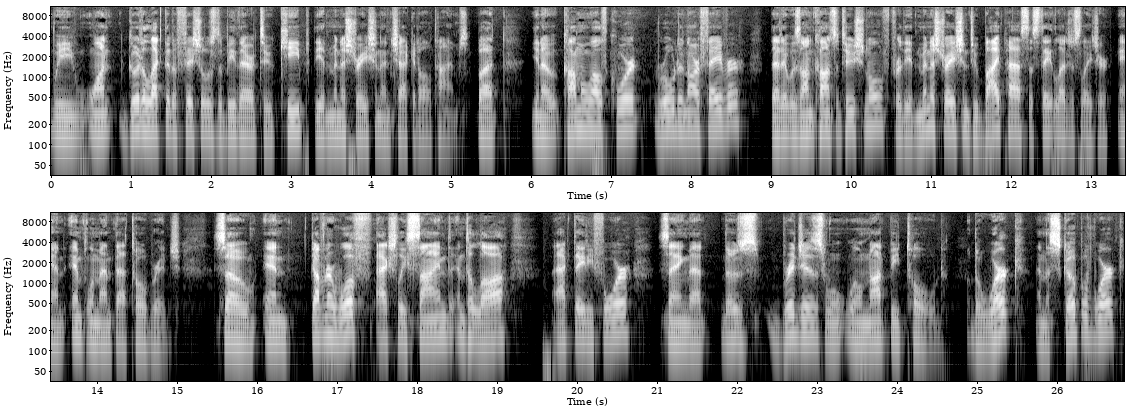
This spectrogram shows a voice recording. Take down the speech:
we want good elected officials to be there to keep the administration in check at all times. But you know, Commonwealth Court ruled in our favor that it was unconstitutional for the administration to bypass the state legislature and implement that toll bridge. So, and Governor Wolf actually signed into law Act 84 saying that those bridges will, will not be tolled. The work and the scope of work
